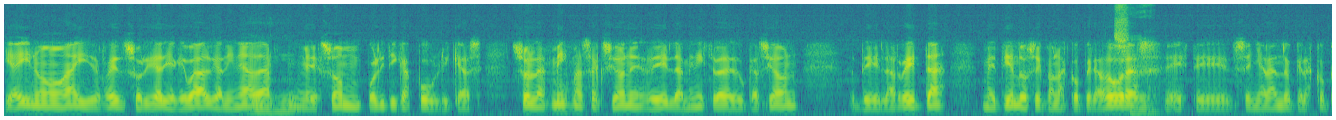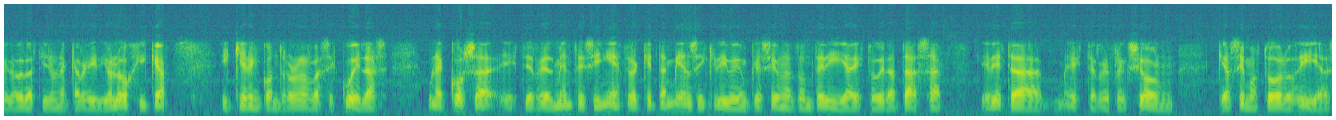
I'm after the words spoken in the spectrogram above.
Y ahí no hay red solidaria que valga ni nada, eh, son políticas públicas, son las mismas acciones de la ministra de Educación, de la RETA, metiéndose con las cooperadoras, este, señalando que las cooperadoras tienen una carga ideológica y quieren controlar las escuelas. Una cosa este, realmente siniestra que también se inscribe, aunque sea una tontería, esto de la tasa, en esta este, reflexión que hacemos todos los días.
